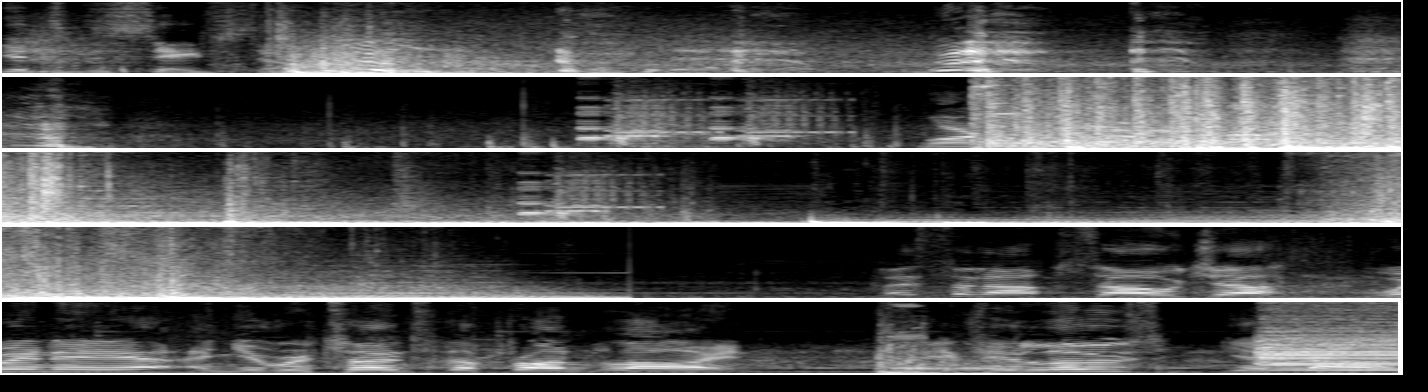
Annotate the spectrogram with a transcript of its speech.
Everyone get to the safe zone. Mark. Listen up, soldier. Win here and you return to the front line. If you lose, you're done.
